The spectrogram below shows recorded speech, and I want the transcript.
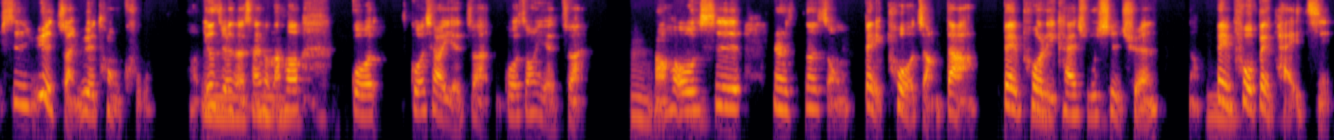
是越转越痛苦。幼稚园转三所，然后国国小也转，国中也转，嗯，然后是那那种被迫长大，被迫离开舒适圈，被迫被排挤，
